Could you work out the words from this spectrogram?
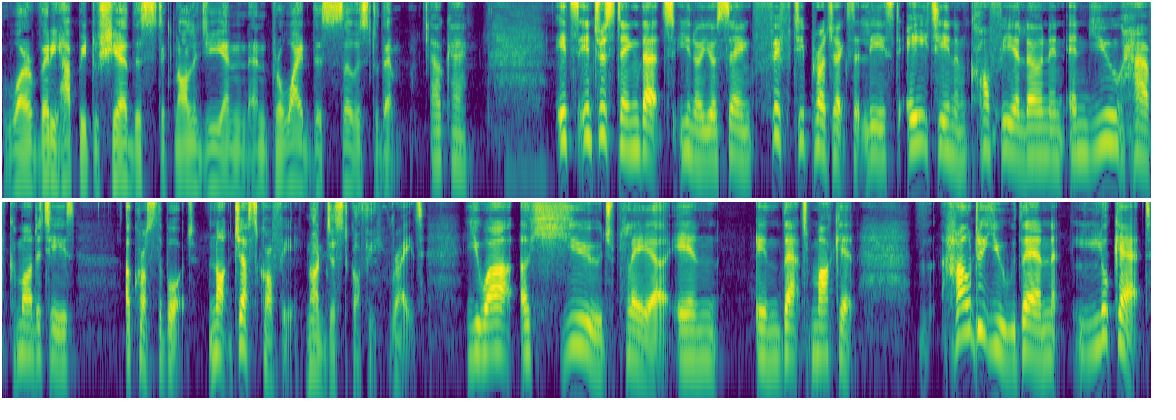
were very happy to share this technology and, and provide this service to them. Okay. It's interesting that, you know, you're saying 50 projects at least, 18 in coffee alone, and, and you have commodities across the board, not just coffee. Not just coffee. Right. You are a huge player in in that market. How do you then look at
